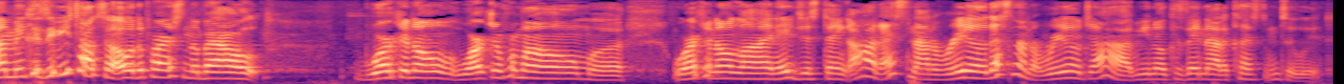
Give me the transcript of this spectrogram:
I mean, because if you talk to an older person about working on working from home or working online, they just think, oh, that's not a real that's not a real job, you know, because they're not accustomed to it.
